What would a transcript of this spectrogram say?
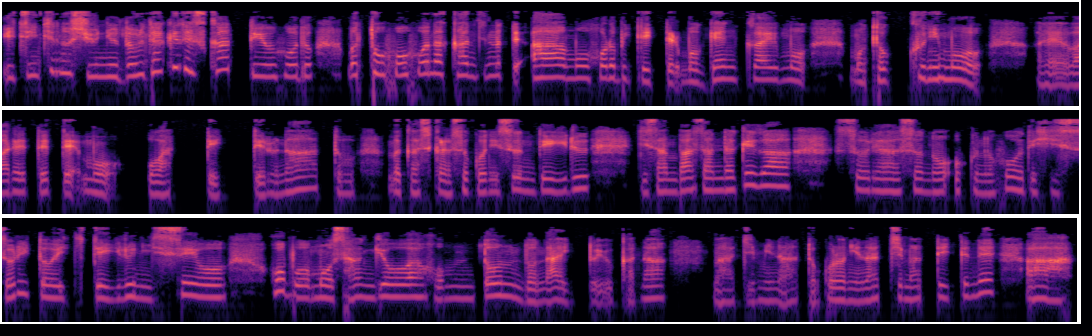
一日の収入どれだけですかっていうほど、まあ、途方法な感じになって、ああ、もう滅びていってる。もう限界も、もうとっくにもう、えー、割れてて、もう終わっってるなと、昔からそこに住んでいるじさんばあさんだけが、そりゃその奥の方でひっそりと生きているにせよ、ほぼもう産業はほとんどないというかな。まあ地味なところになっちまっていてね、ああ、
